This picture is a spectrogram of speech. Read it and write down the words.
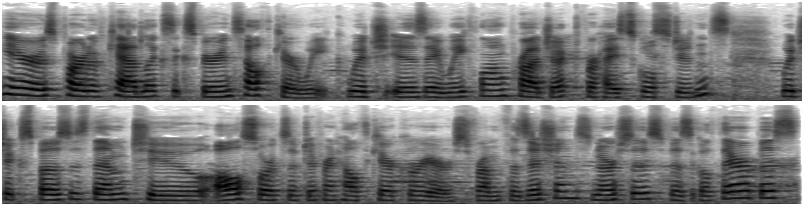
here as part of Kadlec's Experience Healthcare Week, which is a week long project for high school students which exposes them to all sorts of different healthcare careers from physicians, nurses, physical therapists,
